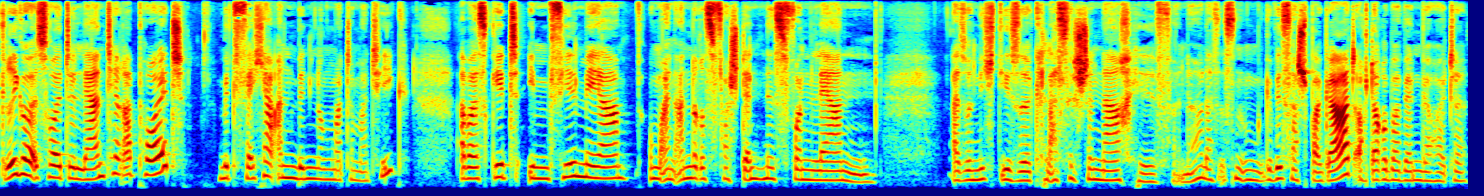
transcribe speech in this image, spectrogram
Gregor ist heute Lerntherapeut mit Fächeranbindung Mathematik, aber es geht ihm vielmehr um ein anderes Verständnis von Lernen. Also nicht diese klassische Nachhilfe. Ne? Das ist ein gewisser Spagat, auch darüber werden wir heute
